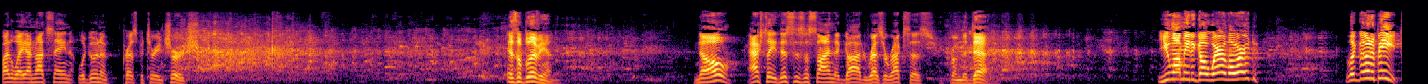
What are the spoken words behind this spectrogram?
By the way, I'm not saying Laguna Presbyterian Church is oblivion. No, actually, this is a sign that God resurrects us from the dead. You want me to go where, Lord? Laguna Beach.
